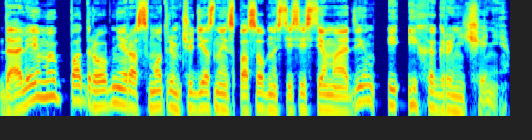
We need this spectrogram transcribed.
Далее мы подробнее рассмотрим чудесные способности системы 1 и их ограничения.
